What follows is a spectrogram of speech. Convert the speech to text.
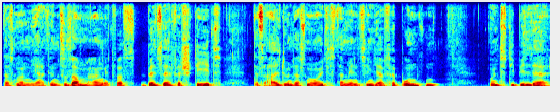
dass man ja den Zusammenhang etwas besser versteht. Das Alte und das Neue Testament sind ja verbunden und die Bilder,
